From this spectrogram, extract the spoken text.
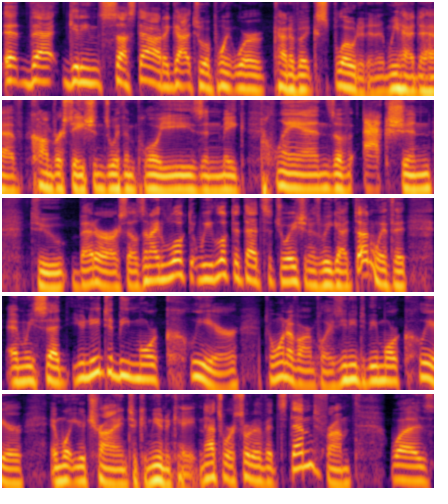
at that getting sussed out, it got to a point where kind of exploded and we had to have conversations with employees and make plans of action to better ourselves. And I looked we looked at that situation as we got done with it and we said, you need to be more clear to one of our employees. You need to be more clear in what you're trying to communicate. And that's where sort of it stemmed from was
